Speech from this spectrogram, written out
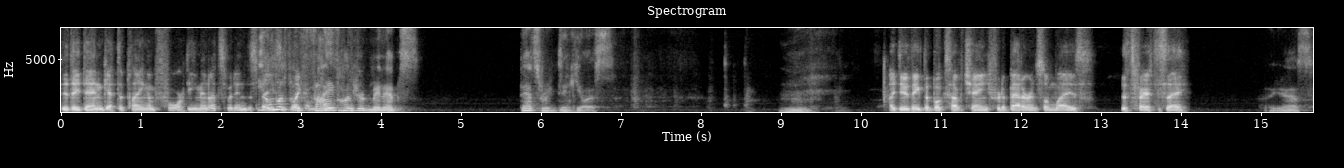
did they then get to playing him forty minutes within the space of like played a month? 500 minutes. That's ridiculous. Hmm. I do think the Bucks have changed for the better in some ways. It's fair to say. Guess.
